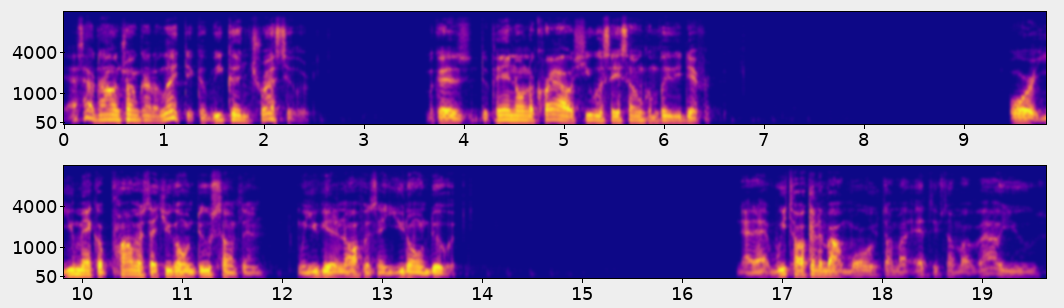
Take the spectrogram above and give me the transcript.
That's how Donald Trump got elected because we couldn't trust Hillary. Because depending on the crowd, she would say something completely different. or you make a promise that you're gonna do something when you get in office and you don't do it. Now that we talking about morals, we talking about ethics, talking about values.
